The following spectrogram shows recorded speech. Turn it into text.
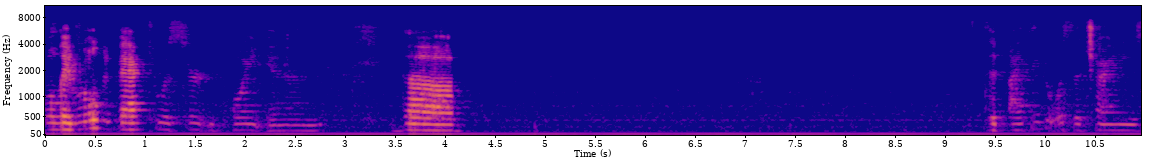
Well, they rolled it back to a certain point, and then the the I think it was the Chinese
